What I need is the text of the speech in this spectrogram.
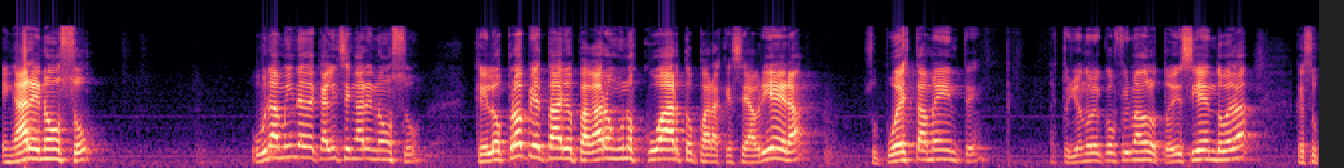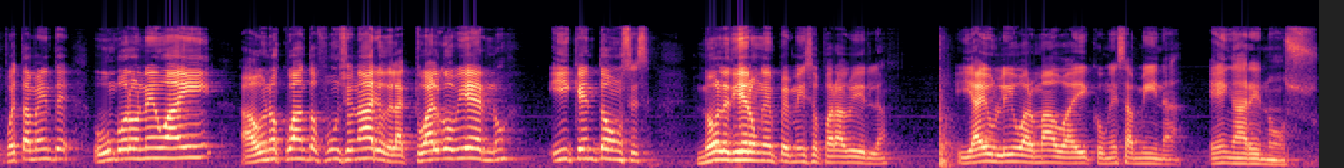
en Arenoso, una mina de caliche en Arenoso, que los propietarios pagaron unos cuartos para que se abriera, supuestamente, esto yo no lo he confirmado, lo estoy diciendo, ¿verdad? Que supuestamente hubo un boroneo ahí a unos cuantos funcionarios del actual gobierno y que entonces no le dieron el permiso para abrirla. Y hay un lío armado ahí con esa mina en Arenoso.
